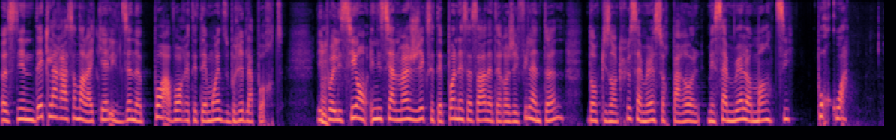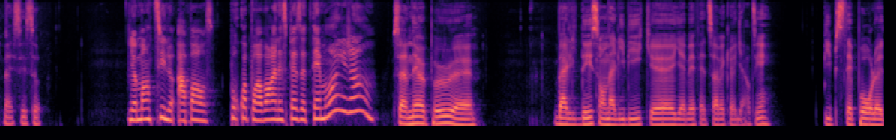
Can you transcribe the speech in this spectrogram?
a signé une déclaration dans laquelle il disait ne pas avoir été témoin du bruit de la porte. Les policiers ont initialement jugé que c'était pas nécessaire d'interroger Philenton, donc ils ont cru Samuel sur parole. Mais Samuel a menti. Pourquoi? Ben, c'est ça. Il a menti, là, à passe. Pourquoi? Pour avoir une espèce de témoin, genre? Ça venait un peu euh, valider son alibi qu'il avait fait ça avec le gardien. Puis c'était pour le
